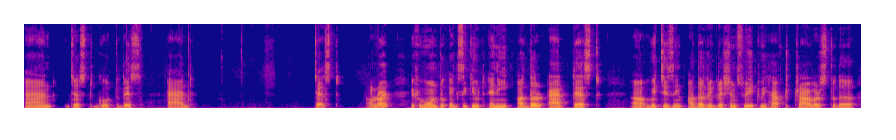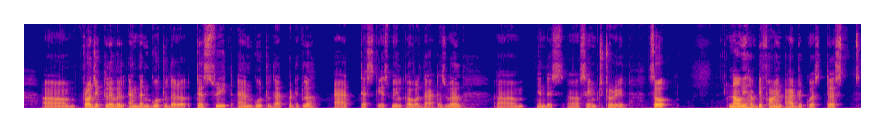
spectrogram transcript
and just go to this add test. All right. If you want to execute any other add test uh, which is in other regression suite we have to traverse to the um, project level and then go to the test suite and go to that particular add test case. We'll cover that as well um, in this uh, same tutorial. So now we have defined add request test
